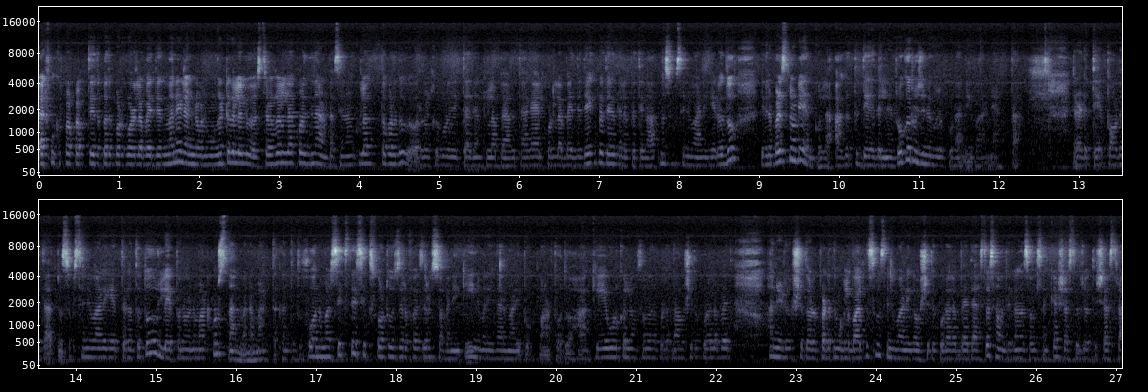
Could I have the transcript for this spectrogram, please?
ಲಕ್ಷ್ಮಿ ಕೃಪಾ ಪ್ರಾಪ್ತಿ ಪದ ಕೊಡ್ಕೊಳ್ಳ ಬೈದ್ಯದ ಮನೆ ಅಂಗಡಿಗಳು ಮುಂಗಟ್ಟುಗಳಲ್ಲಿ ವ್ಯವಸ್ಥೆಗಳೆಲ್ಲ ಕೊಡೋದ್ರಿಂದ ಹಣಕಾಸಿನ ಅನುಕೂಲ ತಬರದು ವ್ಯವಹಾರಗಳು ಇತ್ಯಾದಿ ಅನುಕೂಲ ಆಗುತ್ತೆ. ಹಾಗೆ ಅಲ್ಲಿ ಕೊಡಲ ಬೈದ್ಯ ದೇಹ ಪ್ರತ್ಯೇಕ ಪ್ರತ್ಯೇಕ ಆತ್ಮ ಸಮಸ್ಯೆ ನಿವಾರಣೆಗೆ ಇರೋದು ಇದನ್ನು ಬಳಸಿ ನೋಡಿ ಅನುಕೂಲ ಆಗುತ್ತೆ. ದೇಹದಲ್ಲಿ ರೋಗ ರುಜಿನಗಳು ಕೂಡ ನಿವಾರಣೆ ಎರಡು ಪೌಡರ್ ಆತ್ಮ ಆತ್ಮಸಪ್ಸ ಶನಿವಾರಿಗೆ ಇರ್ತಕ್ಕಂಥದ್ದು ಲೇಪನವನ್ನು ಮಾಡ್ಕೊಂಡು ಸ್ನಾನವನ್ನು ಮಾಡ್ತಕ್ಕಂಥದ್ದು. Phone number six three six four two zero five zero seven eighty ನಿಮಗೆ ಕಾಲ್ ಮಾಡಿ ಬುಕ್ ಮಾಡ್ಬೋದು. ಹಾಗೆಯೇ ಉಳ್ಕೊಳ್ಳೋ ಸಂಬಂಧಪಟ್ಟ ಔಷಧ ಕೂಡ ಲಭ್ಯ. ಹನ್ನೆರಡು ವರ್ಷದೊಳಪಟ್ಟದ ಮಗಳ ಬಾಲ್ಯ ಸಮಸ್ಯೆ ನಿವಾರಣೆಗೆ ಔಷಧ ಕೂಡ ಲಭ್ಯ ಇದೆ ಹಸ್ತ ಸಾಮಂತಿಕ ಸಂಖ್ಯಾ ಶಾಸ್ತ್ರ ಜ್ಯೋತಿಶಾಸ್ತ್ರ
